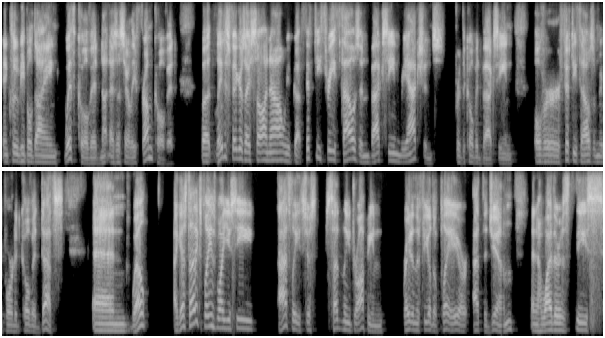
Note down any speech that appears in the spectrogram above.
include people dying with COVID, not necessarily from COVID. But latest figures I saw now, we've got 53,000 vaccine reactions for the COVID vaccine, over 50,000 reported COVID deaths. And well, I guess that explains why you see athletes just suddenly dropping right in the field of play or at the gym, and why there's these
